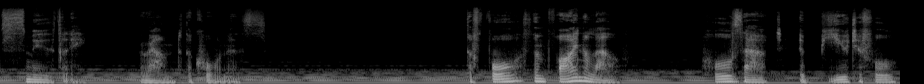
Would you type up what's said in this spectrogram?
smoothly around the corners. The fourth and final elf pulls out a beautiful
